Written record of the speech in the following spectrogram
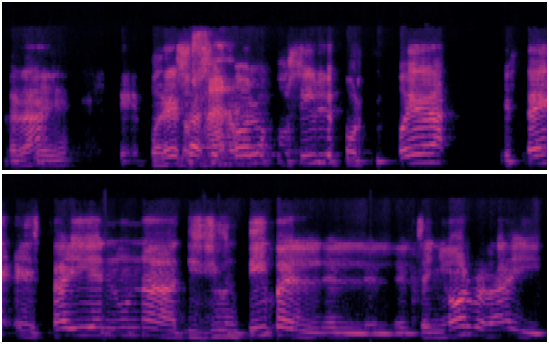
¿Verdad? Eh, por eso hace todo lo posible porque pueda, está, está ahí en una disyuntiva el, el, el señor, ¿verdad? Y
